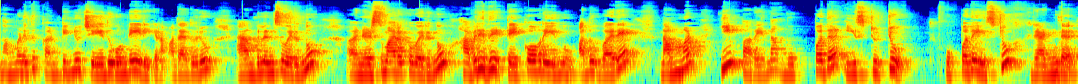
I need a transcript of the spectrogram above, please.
നമ്മളിത് കണ്ടിന്യൂ ചെയ്തുകൊണ്ടേയിരിക്കണം. അതായത് ഒരു ആംബുലൻസ് വരുന്നു നഴ്സുമാരൊക്കെ വരുന്നു അവരിത് ടേക്ക് ഓവർ ചെയ്യുന്നു. അതുവരെ നമ്മൾ ഈ പറയുന്ന മുപ്പത് ഈസ്റ്റു ടു മുപ്പത് ഈസ്റ്റു രണ്ട്.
